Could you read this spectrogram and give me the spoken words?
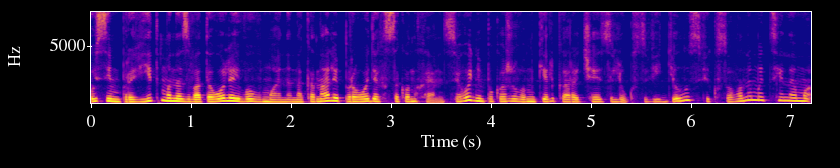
Усім привіт! Мене звати Оля, і ви в мене на каналі про одяг секонд-хенд. Сьогодні покажу вам кілька речей з люкс відділу з фіксованими цінами,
